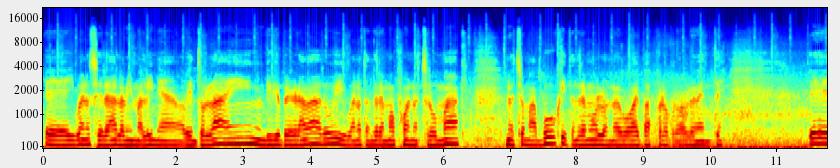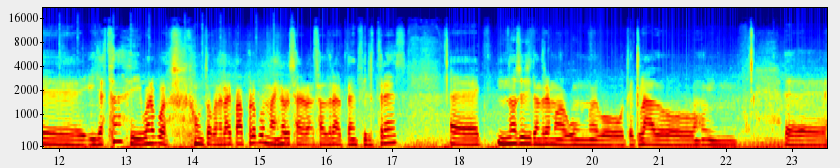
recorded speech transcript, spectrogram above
eh, y bueno, será la misma línea, evento online, vídeo pregrabado y bueno, tendremos pues nuestro Mac, nuestro MacBook y tendremos los nuevos iPads Pro probablemente. Eh, y ya está, y bueno, pues junto con el iPad Pro, pues imagino que saldrá el Pencil 3 eh, no sé si tendremos algún nuevo teclado, eh,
